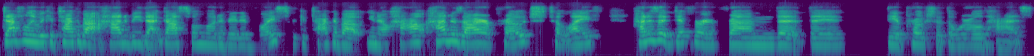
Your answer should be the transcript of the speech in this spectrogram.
definitely we could talk about how to be that gospel motivated voice. We could talk about, you know, how how does our approach to life how does it differ from the the the approach that the world has?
